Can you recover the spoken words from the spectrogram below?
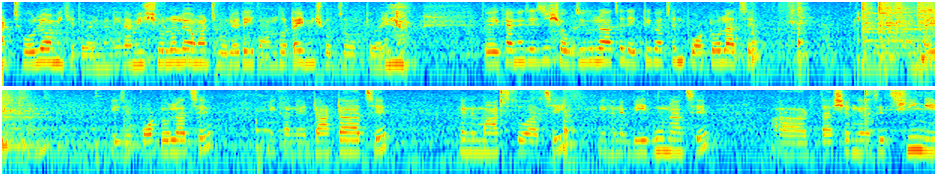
আর ঝোলও আমি খেতে পারি না। নিরামিষ ঝোল হলেও আমার ঝোলের এই গন্ধটাই আমি সহ্য করতে পারি না। তো এখানে যে যে সবজিগুলো আছে, দেখতেই পাচ্ছেন পটল আছে দেখাই একটুখানি এই যে পটল আছে, এখানে ডাঁটা আছে, এখানে মাছ তো আছেই, এখানে বেগুন আছে, আর তার সঙ্গে আছে ঝিঙে,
